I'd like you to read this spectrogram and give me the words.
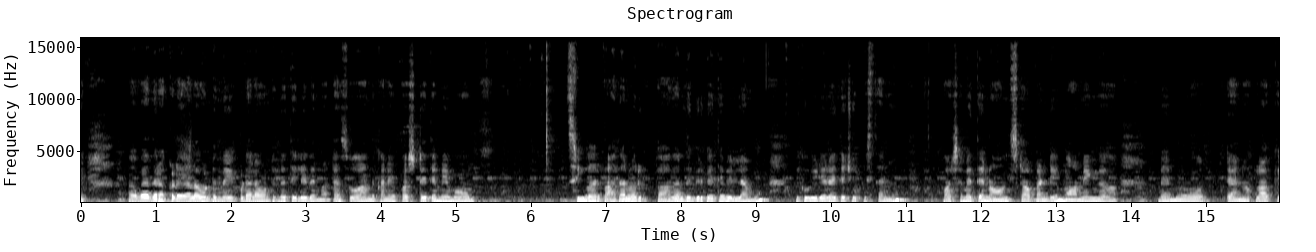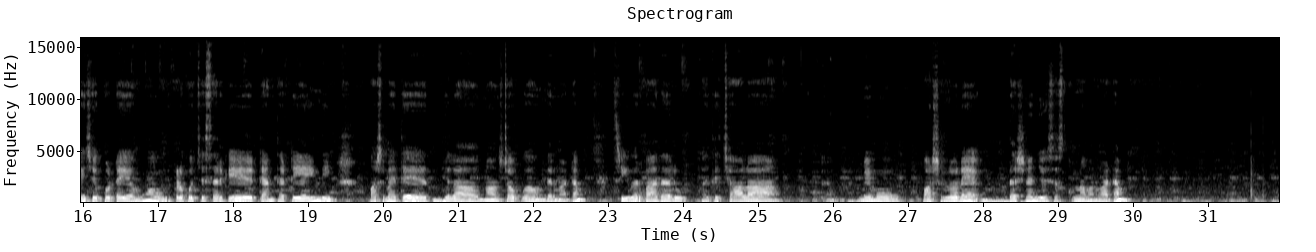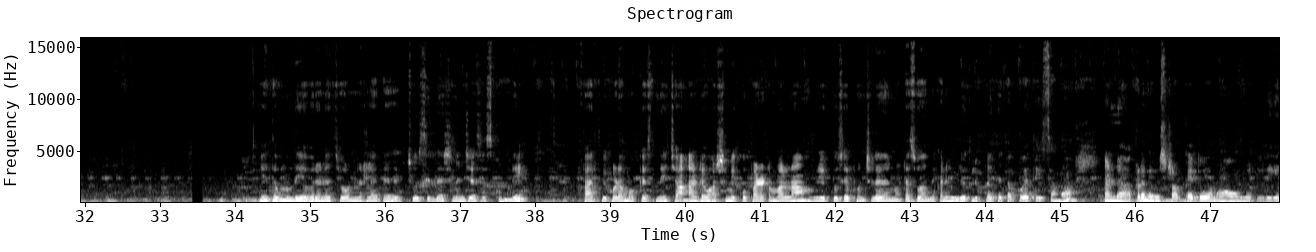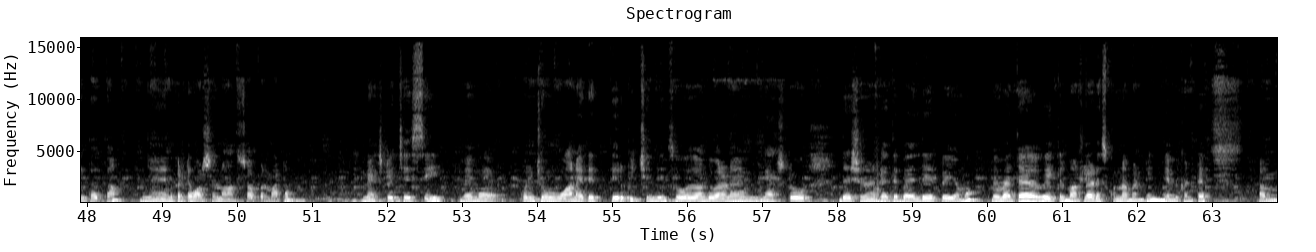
వెదర్ అక్కడ ఎలా ఉంటుందో ఎప్పుడు ఎలా ఉంటుందో తెలియదు అనమాట సో అందుకని ఫస్ట్ అయితే మేము శ్రీవారి పాదాల వరకు పాదాల దగ్గరికి అయితే వెళ్ళాము. మీకు వీడియోలో అయితే చూపిస్తాను. వర్షం అయితే నాన్ స్టాప్ అండి. మార్నింగ్ మేము టెన్ ఓ క్లాక్కి చెక్అవుట్ అయ్యాము. ఇక్కడికి వచ్చేసరికి టెన్ థర్టీ అయింది. వర్షం అయితే ఇలా నాన్ స్టాప్గా ఉందన్నమాట. శ్రీవారి పాదాలు అయితే చాలా మేము వర్షంలోనే దర్శనం చేసేసుకున్నాం అనమాట ఇంతకుముందు ఎవరైనా చూడనట్లయితే చూసి దర్శనం చేసేసుకోండి. పాతివి కూడా మొక్కేస్తుంది. చా అంటే వర్షం ఎక్కువ పడటం వలన ఎక్కువసేపు ఉంచలేదన్నమాట. సో అందుకని వీడియో క్లిప్ అయితే తక్కువే తీసాము. అండ్ అక్కడ మేము స్ట్రక్ అయిపోయాము. మెట్లు దిగిన తర్వాత ఎందుకంటే వర్షం నాన్ స్టాప్ అనమాట నెక్స్ట్ వచ్చేసి మేము కొంచెం వాన్ అయితే తెరిపించింది. సో అందువలన నెక్స్ట్ దర్శనానికి అయితే బయలుదేరిపోయాము. మేమైతే వెహికల్ మాట్లాడేసుకున్నామండి. ఎందుకంటే Um,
